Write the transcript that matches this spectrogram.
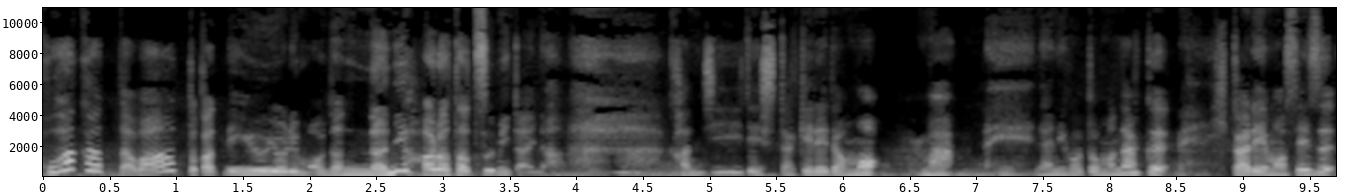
怖かったわ、とかっていうよりも、何腹立つみたいな感じでしたけれども、まあ、えー、何事もなく、惹かれもせず、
